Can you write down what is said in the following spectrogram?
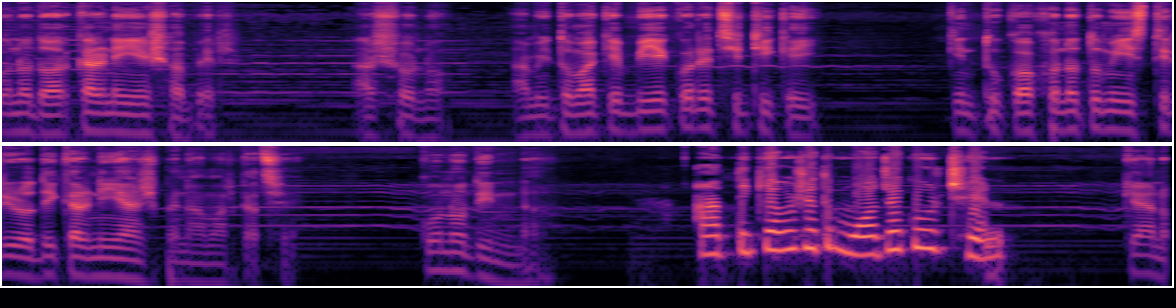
কোনো দরকার নেই এসবের। আর শোনো আমি তোমাকে বিয়ে করেছি ঠিকই কিন্তু কখনো তুমি স্ত্রীর অধিকার নিয়ে আসবে না আমার কাছে। কোনো দিন না। আপনি কি আমার সাথে মজা করছেন? কেন?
